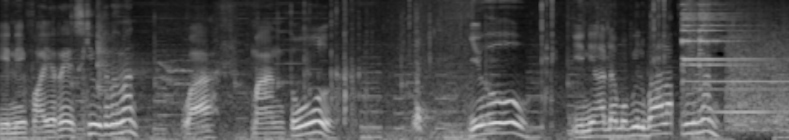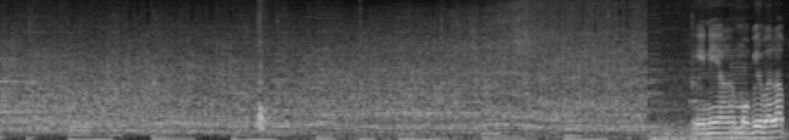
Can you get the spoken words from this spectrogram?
Ini fire rescue teman-teman. Wah, mantul. Yo, ini ada mobil balap teman-teman. Ini mobil balap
